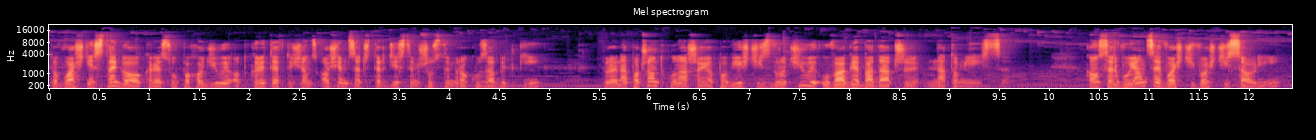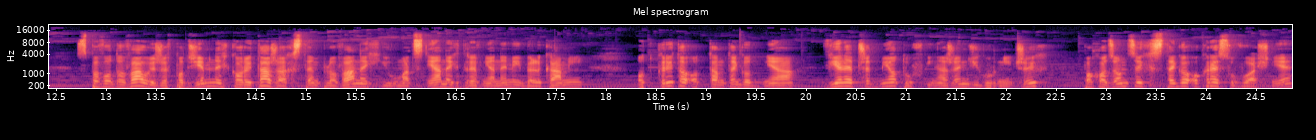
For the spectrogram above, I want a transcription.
To właśnie z tego okresu pochodziły odkryte w 1846 roku zabytki, które na początku naszej opowieści zwróciły uwagę badaczy na to miejsce. Konserwujące właściwości soli spowodowały, że w podziemnych korytarzach stemplowanych i umacnianych drewnianymi belkami odkryto od tamtego dnia wiele przedmiotów i narzędzi górniczych pochodzących z tego okresu właśnie,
